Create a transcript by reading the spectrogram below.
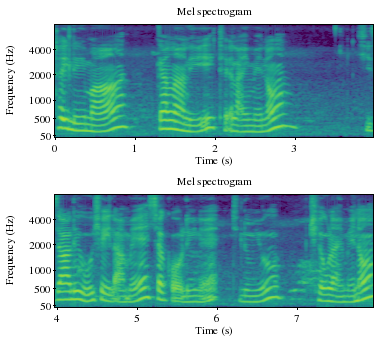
ထိတ်လေးမှာကန့်လန့်လေးထည့်လိုက်မယ်နော်ရှီစားလေးကိုရှိတ်လာမယ်ချက်ကော်လေးနဲ့ဒီလိုမျိုးဖြုတ်လိုက်မယ်နော်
